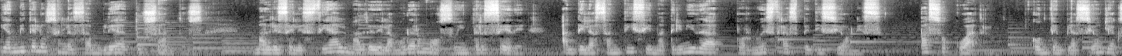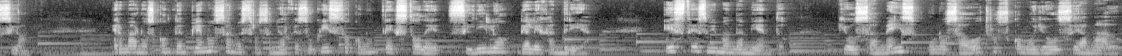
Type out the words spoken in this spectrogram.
y admítelos en la asamblea de tus santos. Madre Celestial, Madre del Amor Hermoso, intercede ante la Santísima Trinidad por nuestras peticiones. Paso 4. Contemplación y acción. Hermanos, contemplemos a nuestro Señor Jesucristo con un texto de Cirilo de Alejandría. Este es mi mandamiento, que os améis unos a otros como yo os he amado.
